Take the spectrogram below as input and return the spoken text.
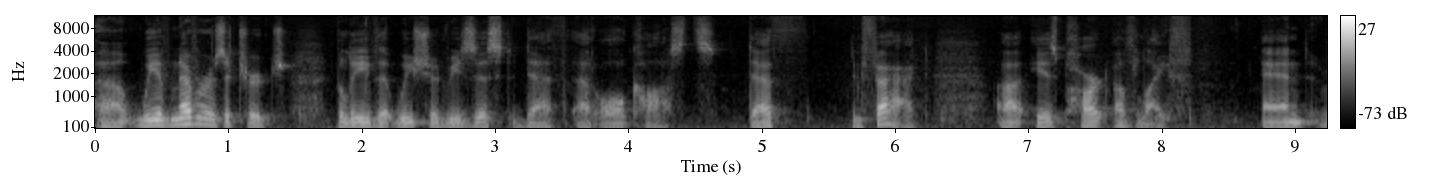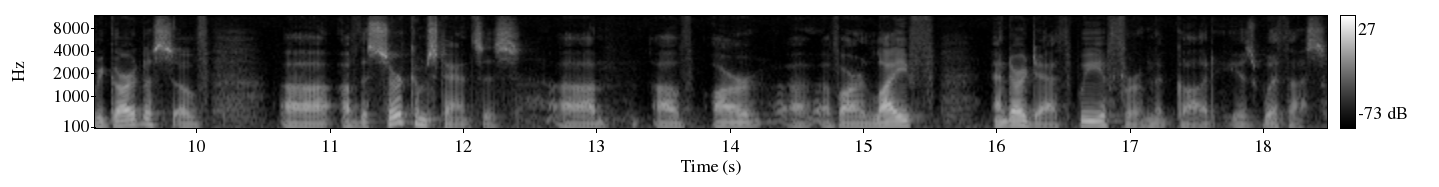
Uh, we have never as a church believed that we should resist death at all costs. Death, in fact, uh, is part of life. And regardless of, uh, of the circumstances um, of, our, uh, of our life and our death, we affirm that God is with us.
